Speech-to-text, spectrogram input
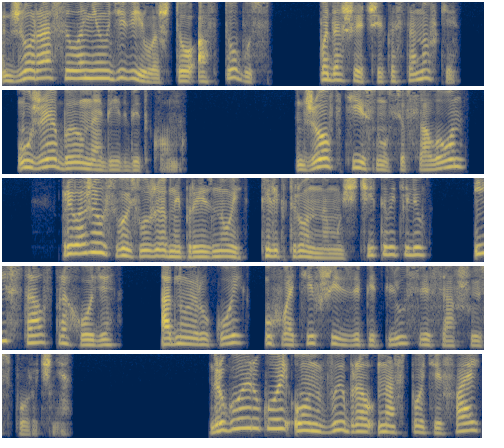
Джо Рассела не удивило, что автобус, подошедший к остановке, уже был набит битком. Джо втиснулся в салон, приложил свой служебный проездной к электронному считывателю и встал в проходе, одной рукой ухватившись за петлю, свисавшую с поручня. Другой рукой он выбрал на Spotify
